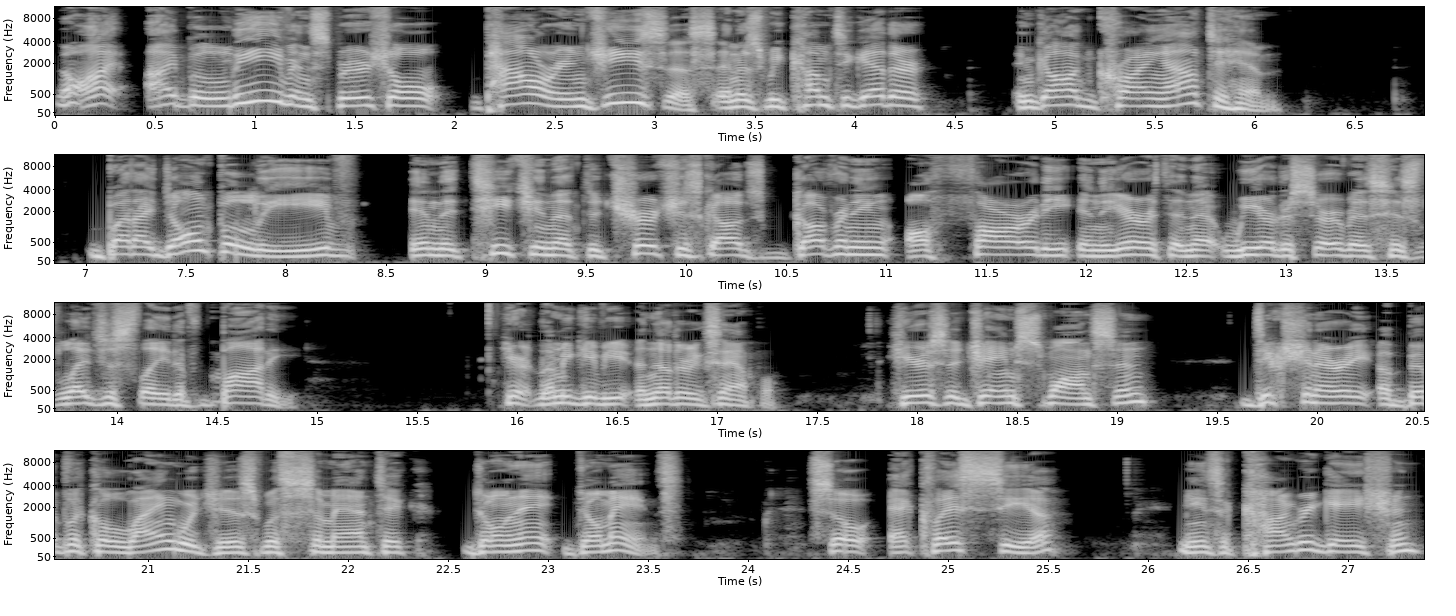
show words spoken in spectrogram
No, I, I believe in spiritual power in Jesus. And as we come together in God crying out to Him, but I don't believe in the teaching that the church is God's governing authority in the earth and that we are to serve as his legislative body. Here, let me give you another example. Here's a James Swanson Dictionary of Biblical Languages with semantic domains. So, ecclesia means a congregation,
